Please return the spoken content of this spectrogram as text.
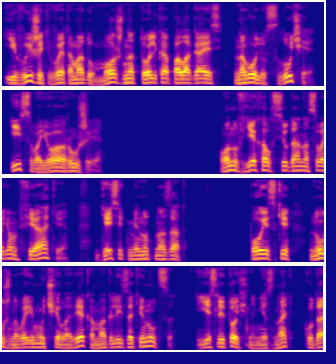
И выжить в этом аду можно только полагаясь на волю случая и свое оружие. Он въехал сюда на своем «Фиате» десять минут назад. Поиски нужного ему человека могли затянуться если точно не знать, куда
